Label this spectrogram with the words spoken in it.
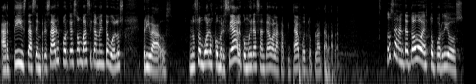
artistas, empresarios, porque son básicamente vuelos privados. No son vuelos comerciales como ir a Santiago, a la capital, Puerto Plata, bla, Entonces, ante todo esto, por Dios,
